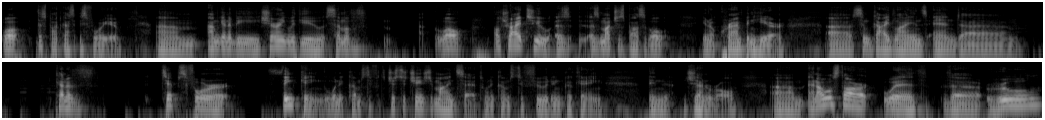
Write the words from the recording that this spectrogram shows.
well, this podcast is for you. Um, I'm gonna be sharing with you some of well, I'll try to as as much as possible, you know, cramp in here, uh, some guidelines and uh, kind of tips for thinking when it comes to just to change the mindset when it comes to food and cooking in general. Um, and I will start with the rule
